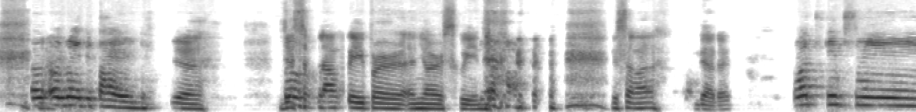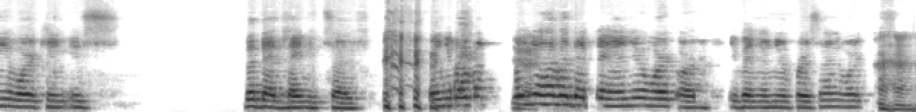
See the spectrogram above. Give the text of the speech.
you're already tired. Yeah. Just a blank paper and your screen. Yeah. Isang, ah, got it. What keeps me working is the deadline itself. When you have a when you have a deadline in your work or even in your personal work, Uh-huh.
